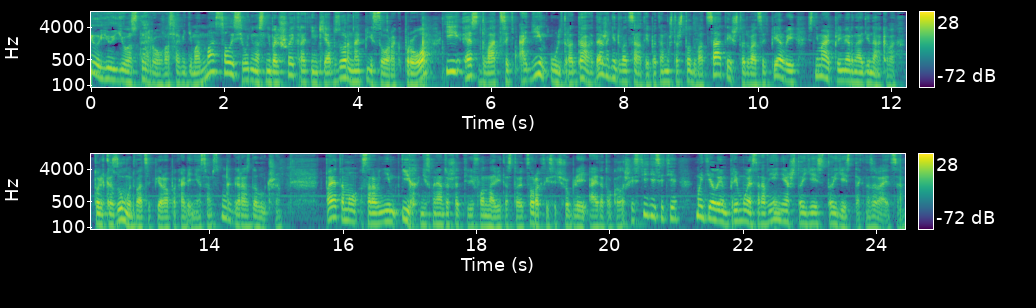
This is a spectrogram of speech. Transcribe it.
Йо-йо-йо, здорово, с вами Диман Массал, и сегодня у нас небольшой кратенький обзор на P40 Pro и S21 Ultra, да, даже не 20, потому что что 20, что 21 снимают примерно одинаково, только зум у 21 поколения Samsung гораздо лучше. Поэтому сравним их, несмотря на то, что телефон на Авито стоит 40 тысяч рублей, а этот около 60, мы делаем прямое сравнение, что есть, то есть, так называется.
